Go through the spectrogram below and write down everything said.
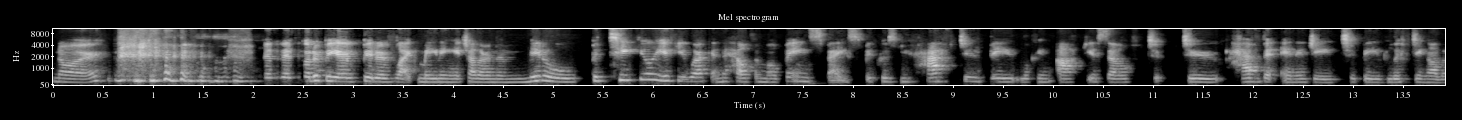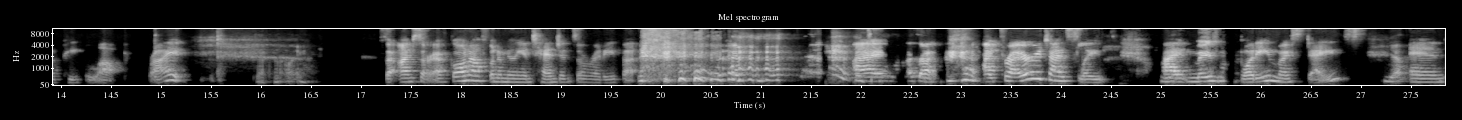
no. There's got to be a bit of like meeting each other in the middle, particularly if you work in the health and well-being space, because you have to be looking after yourself to, to have the energy to be lifting other people up, right? Definitely. So I'm sorry, I've gone off on a million tangents already, but I, I prioritize sleep. I move my body most days. Yeah. And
